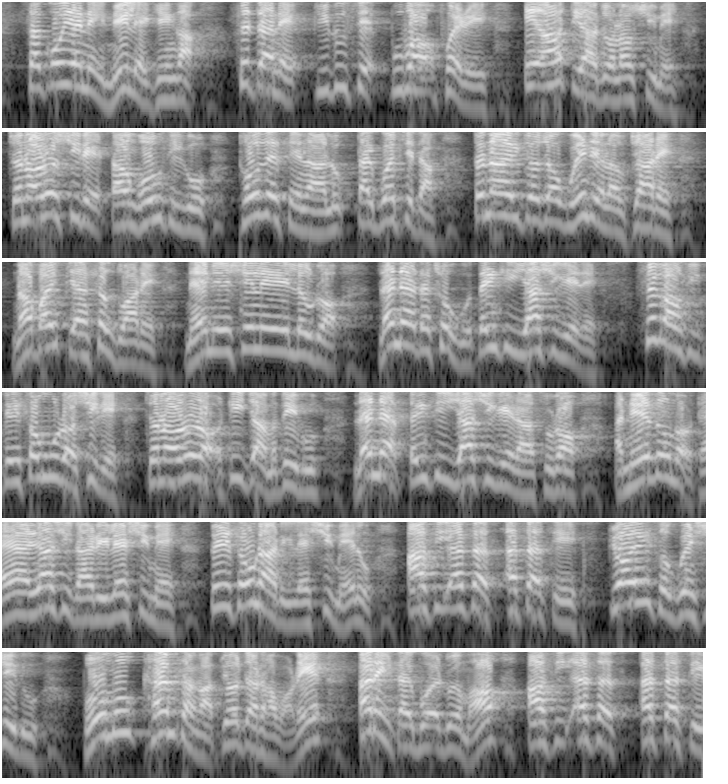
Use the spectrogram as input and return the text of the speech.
။19ရက်နေ့နေ့လယ်ခင်းကစစ်တပ်နဲ့ပြည်သူစစ်ပူးပေါင်းအဖွဲ့တွေအင်အား100ကျော်လောက်ရှိမယ်။ကျွန်တော်တို့ရှိတဲ့တောင်ကုန်းစီကိုထိုးစစ်ဆင်လာလို့တိုက်ပွဲဖြစ်တာတနအီကျော်ကျော်ဝင်းကျင်လောက်ကြားတယ်။နောက်ပိုင်းပြန်ဆုတ်သွားတယ်။နယ်မြေရှင်းလင်းရေးလုပ်တော့လက်နက်တချို့ကိုတင်စီရရှိခဲ့တယ်။စစ်ကောင်စီတေဆုံးမှုတော့ရှိတယ်။ကျွန်တော်တို့တော့အတိအကျမသိဘူး။လက်နက်တင်စီရရှိခဲ့တာဆိုတော့အ ਨੇ ဆုံးတော့ဒဏ်ရာရရှိတာတွေလည်းရှိမယ်။တေဆုံးတာတွေလည်းရှိမယ်လို့ RCSS SSA ပြောရေးဆိုခွင့်ရှိသူဘုံမူခမ်းဆန်ကပြောကြားထားပါတယ်။အဲ့ဒီတိုက်ပွဲအတွင်းမှာ RCSS SSA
